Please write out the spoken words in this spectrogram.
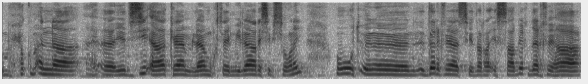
بحكم أن الجزيئة كاملة مكتملة ريسبسيوني ودار فيها السيد الرئيس السابق دار فيها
